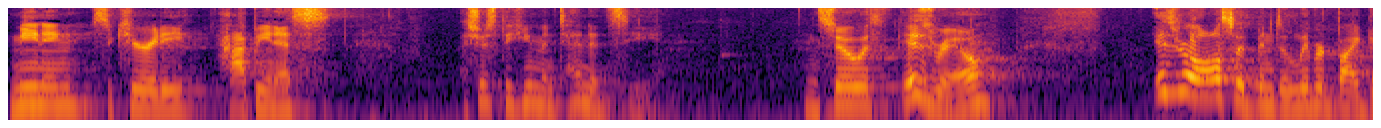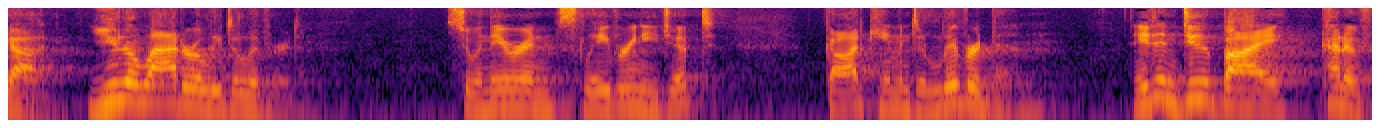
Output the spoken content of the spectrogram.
meaning, security, happiness. That's just the human tendency. And so with Israel, Israel also had been delivered by God, unilaterally delivered. So when they were in slavery in Egypt, God came and delivered them. And he didn't do it by kind of,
